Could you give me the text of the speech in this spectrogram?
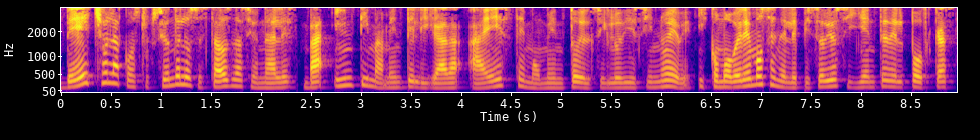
De hecho, la construcción de los estados nacionales va íntimamente ligada a este momento del siglo XIX y como veremos en el episodio siguiente del podcast,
